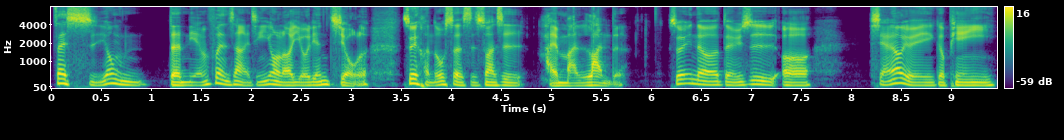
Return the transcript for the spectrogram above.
在使用的年份上已经用了有点久了，所以很多设施算是还蛮烂的。所以呢，等于是呃，想要有一个便宜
